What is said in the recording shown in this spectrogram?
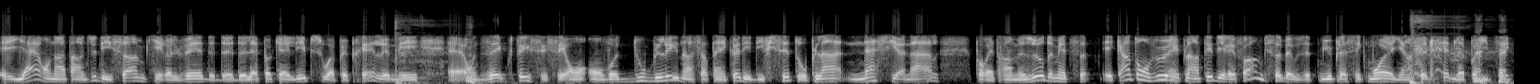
Et hier, on a entendu des sommes qui relevaient de, l'apocalypse ou à peu près, mais euh, on disait, écoutez, c'est, on, va doubler dans certains cas des déficits au plan national pour être en mesure de mettre ça. Et quand on veut implanter des réformes, puis ça, ben, vous êtes mieux placé que moi, ayant fait de la politique,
